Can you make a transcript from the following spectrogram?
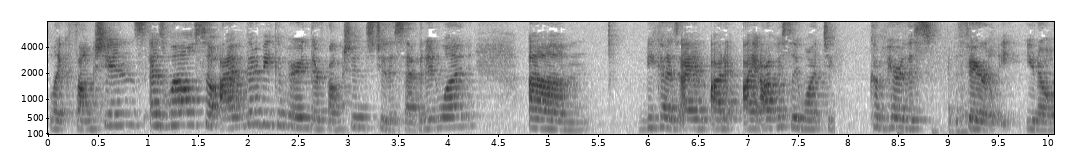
like functions as well. So I'm going to be comparing their functions to the 7-in-1 um, because I, I obviously want to compare this fairly, you know.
